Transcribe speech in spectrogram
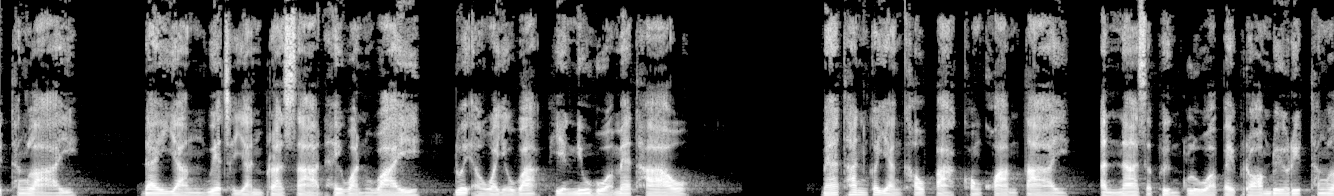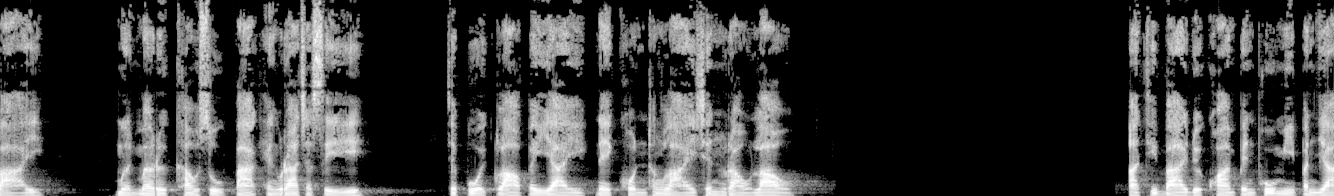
ฤทธิ์ทั้งหลาย ได้ยังเวชยันปราศาสตร์ให้วันไหวด้วยอวัยวะเพียงนิ้วหัวแม่เท้า แม้ท่านก็ยังเข้าปากของความตาย อันน่าสะพึงกลัวไปพร้อมด้วยฤทธิ์ทั้งหลาย เหมือนมรึกเข้าสู่ปากแห่งราชสี จะป่วยกล่าวไปใหญ่ในคนทั้งหลายเช่นเราเล่า อธิบายโดยความเป็นผู้มีปัญญา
